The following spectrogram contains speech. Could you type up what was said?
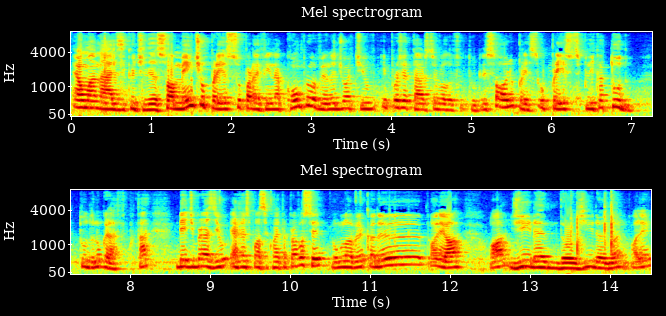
é uma análise que utiliza somente o preço para definir a compra ou venda de um ativo e projetar o seu valor futuro. Ele só olha o preço. O preço explica tudo, tudo no gráfico, tá? B de Brasil é a resposta correta para você. Vamos lá ver, cadê? Olha ó. Ó, girando, girando, olha aí,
